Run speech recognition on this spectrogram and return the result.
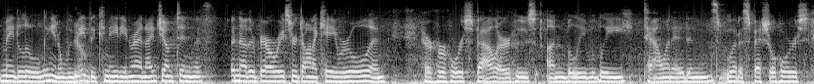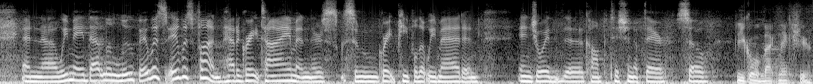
made a little, you know, we Yeah. made the Canadian run. I jumped in with another barrel racer, Dona Kay Rule, and her, her horse Valor, who's unbelievably talented and what a special horse. And uh, we made that little loop. It was it was fun. Had a great time, and there's some great people that we met and enjoyed the competition up there. So. you going back next year?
